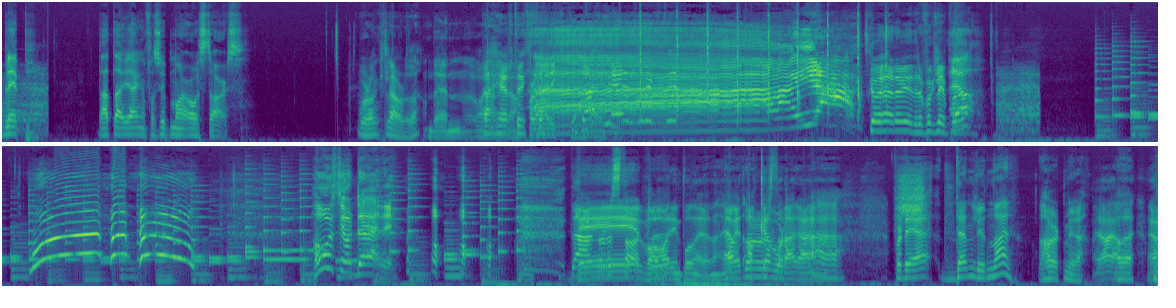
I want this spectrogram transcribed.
Blipp. Dette er gjengen fra Super Mario All Stars. Hvordan klarer du det? Den var Det er helt bra, riktig. det er riktig. Det er helt riktig! Skal vi høre videre på klippet? Ja. Who's your daddy? Det er det var imponerende. Ja, Jeg vet akkurat hvor det er. Ja, ja. For det, den lyden der Jeg har hørt mye. Ja, ja. Ja.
